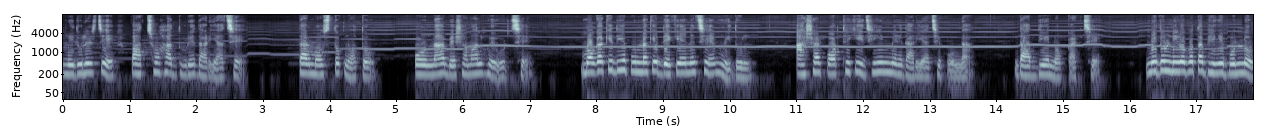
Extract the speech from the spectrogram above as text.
মৃদুলের চেয়ে পাঁচ ছ হাত দূরে দাঁড়িয়ে আছে। তার মস্তক নত, ওড়না বেসামাল হয়ে উঠছে। মগাকে দিয়ে পূর্ণাকে ডেকে এনেছে মৃদুল। আসার পর থেকেই ঝিম মেরে দাঁড়িয়ে আছে পূর্ণা। দাঁত দিয়ে নখ কাটছে। মৃদুল নীরবতা ভেঙে বলল,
